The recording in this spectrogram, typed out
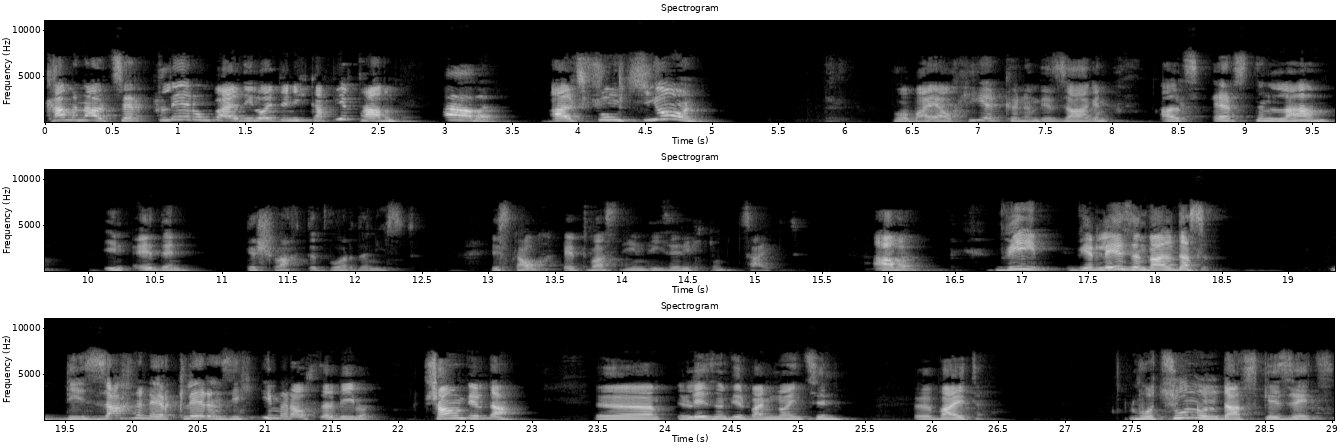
kamen als Erklärung, weil die Leute nicht kapiert haben. Aber als Funktion, wobei auch hier können wir sagen, als ersten Lamm in Eden geschlachtet worden ist, ist auch etwas, die in diese Richtung zeigt. Aber wie wir lesen, weil das, die Sachen erklären sich immer aus der Bibel. Schauen wir da, äh, lesen wir beim 19 äh, weiter. Wozu nun das Gesetz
